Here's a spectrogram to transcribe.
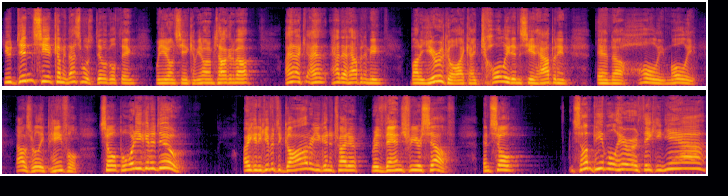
You didn't see it coming. That's the most difficult thing when you don't see it coming. You know what I'm talking about? I had, I had that happen to me about a year ago. Like I totally didn't see it happening. And uh, holy moly, that was really painful. So, but what are you going to do? Are you going to give it to God or are you going to try to revenge for yourself? And so some people here are thinking, yeah,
